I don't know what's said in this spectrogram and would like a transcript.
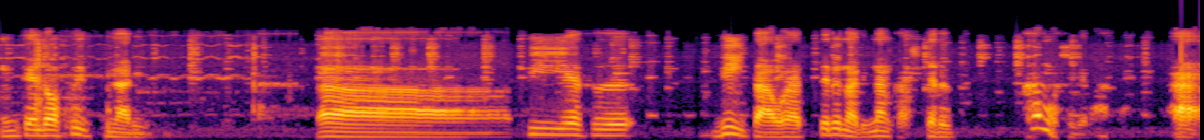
ニンテンドースイッチなり、あ PS ビーターをやってるなりなんかしてるかもしれません。はい。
